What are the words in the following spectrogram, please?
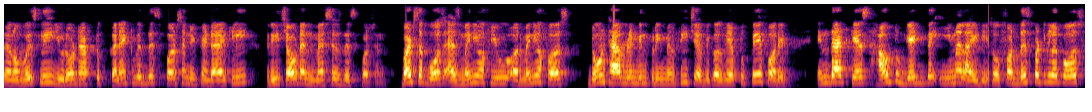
then obviously you don't have to connect with this person. You can directly reach out and message this person. But suppose as many of you or many of us don't have linkedin premium feature because we have to pay for it. In that case how to get the email id so for this particular post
